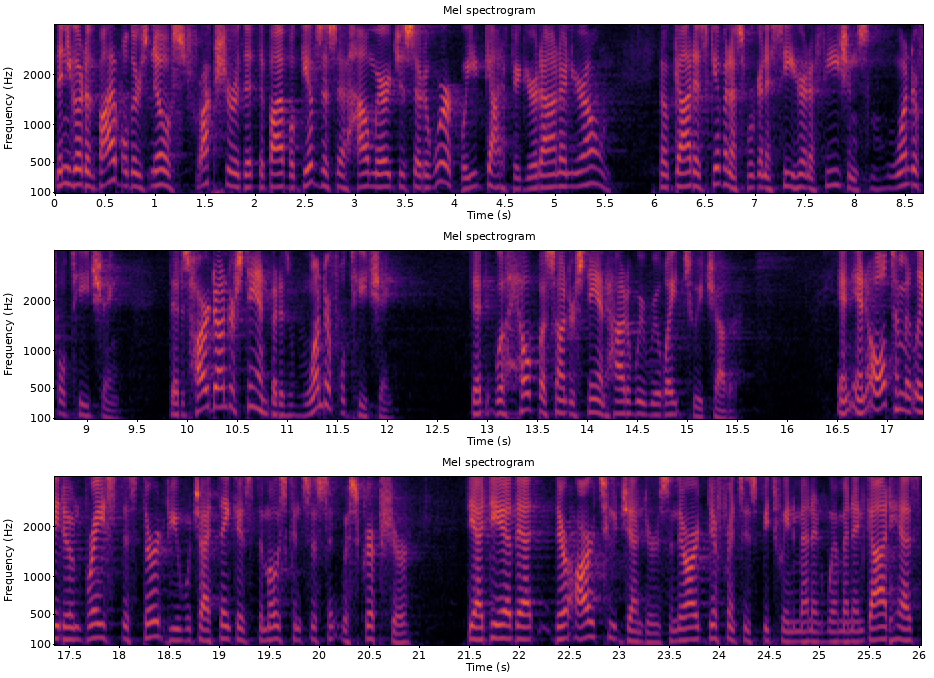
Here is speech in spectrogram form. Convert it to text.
then you go to the Bible, there's no structure that the Bible gives us of how marriages are to work. Well, you've got to figure it out on your own. Know, God has given us, we're going to see here in Ephesians, some wonderful teaching that is hard to understand, but is wonderful teaching that will help us understand how do we relate to each other. And, and ultimately, to embrace this third view, which I think is the most consistent with Scripture, the idea that there are two genders and there are differences between men and women, and God has,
